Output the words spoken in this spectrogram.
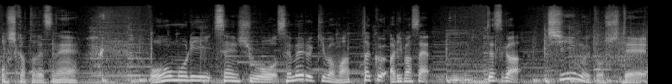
惜しかったですね、はい、大森選手を攻める気は全くありません、うん、ですがチームとして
